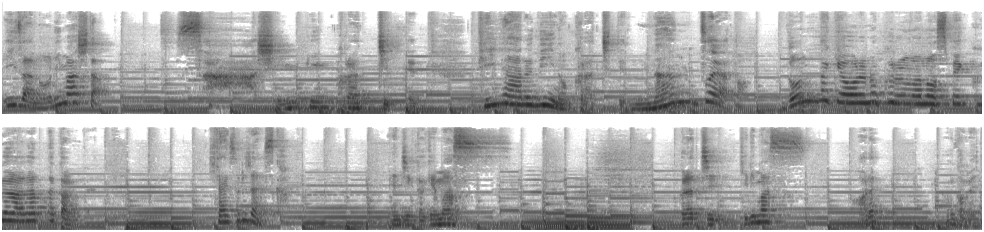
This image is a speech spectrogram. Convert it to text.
いざ乗りました。さあ、新品クラッチって、TRD のクラッチって何ぞやと。どんだけ俺の車のスペックが上がったかみたいな。期待するじゃないですか。エンジンかけます。クラッチ切ります。あれ？なんかめっ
